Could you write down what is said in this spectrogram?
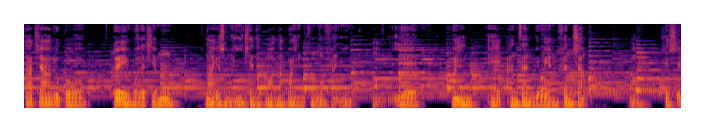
大家如果对我的节目那有什么意见的话，那欢迎跟我反映啊，也欢迎诶按赞、留言、分享，好，谢谢。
